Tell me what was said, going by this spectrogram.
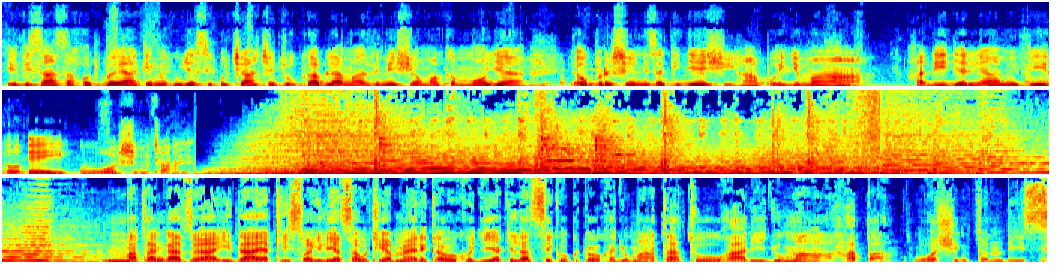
Hivi sasa hotuba yake imekuja siku chache tu kabla ya maadhimisho ya mwaka mmoja ya operesheni za kijeshi hapo Ijumaa. Khadija Riami, VOA, Washington. Matangazo ya idhaa ya Kiswahili ya Sauti ya Amerika hukujia kila siku kutoka Jumatatu hadi Ijumaa hapa Washington DC.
